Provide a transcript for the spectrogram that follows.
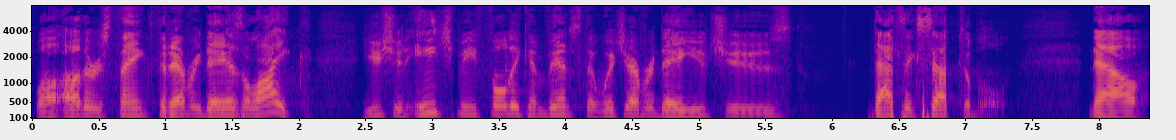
while others think that every day is alike. You should each be fully convinced that whichever day you choose, that's acceptable. Now,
